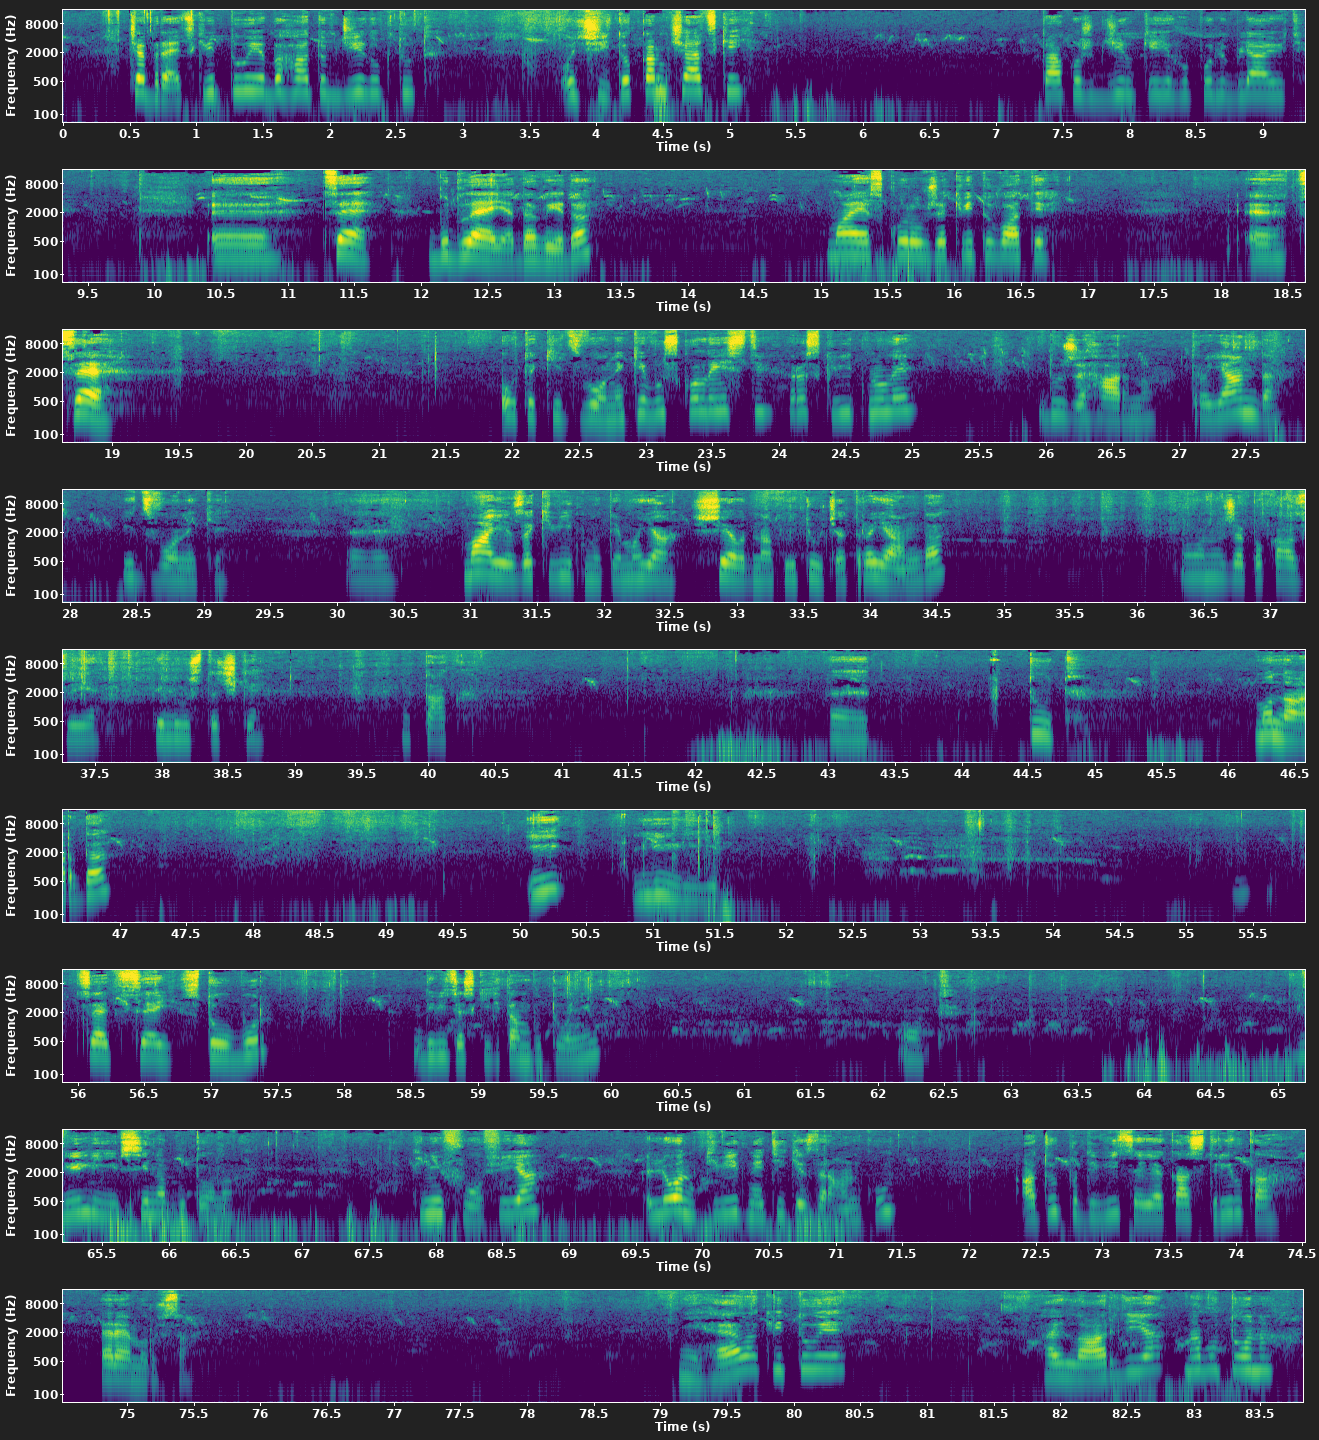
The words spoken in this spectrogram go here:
Чабрець квітує багато бджілок тут. Очіток камчатський. Також бджілки його полюбляють. Е, це будлея Давида. Має скоро вже квітувати. Е, це отакі дзвоники вузьколисті розквітнули. Дуже гарно. Троянда і дзвоники. Е, має заквітнути моя ще одна плетюча троянда. Вон вже показує пелюсточки. Отак. Е, тут монарда і лілії. Це цей стовбур. Дивіться, скільки там бутонів. От. Лілії всі на бутонах. Кніфофія. Льон квітне тільки зранку. А тут подивіться, яка стрілка реморуса. Нігела квітує. Гайлардія на бутонах.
